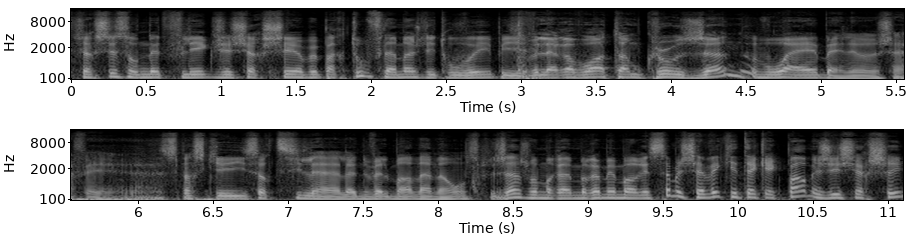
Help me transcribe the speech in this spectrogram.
J'ai cherché sur Netflix, j'ai cherché un peu partout. Finalement, je l'ai trouvé. Puis... Tu voulais revoir Tom Cruise jeune? Ouais, ben là, ça fait. euh, C'est parce qu'il est sorti la, la nouvelle bande-annonce. Genre, je vais me, re- me remémorer ça, mais je savais qu'il était quelque part, mais j'ai cherché.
